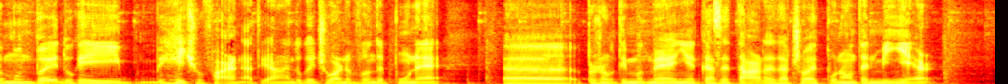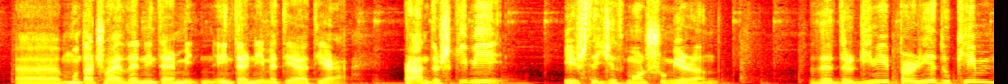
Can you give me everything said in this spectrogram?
uh, mund të bëhej duke i hequr fare nga Tirana, duke i çuar në vende pune, ë uh, për shembull ti mund të merrje një gazetar dhe ta çoje punonte në minierë, ë uh, mund ta çoje edhe në internim etj etj. Pra ndëshkimi ishte gjithmonë shumë i rëndë dhe dërgimi për riedukim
